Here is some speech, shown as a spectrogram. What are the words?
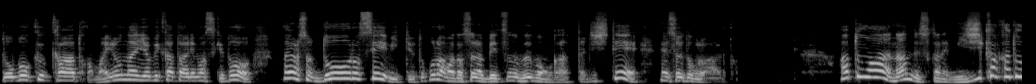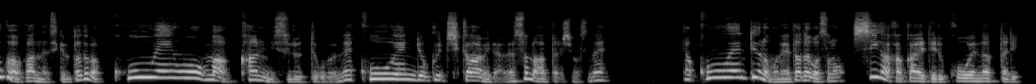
土木課とか、まあ、いろんな呼び方ありますけど、まあ、いわゆるその道路整備っていうところはまたそれは別の部門があったりして、そういうところがあると。あとは何ですかね、身近かどうかわかんないですけど、例えば公園をまあ管理するってことでね、公園緑地化みたいなね、そういうのあったりしますね。だ公園っていうのもね、例えばその市が抱えている公園だったり、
